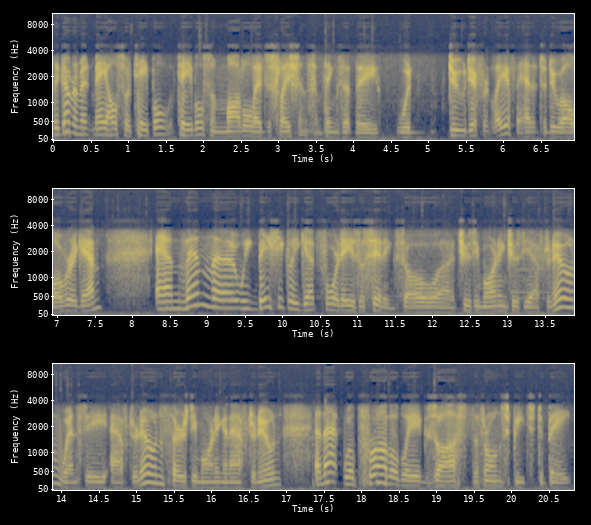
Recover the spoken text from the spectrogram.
the government may also table, table some model legislation, some things that they would do differently if they had it to do all over again. And then uh, we basically get four days of sitting. So uh, Tuesday morning, Tuesday afternoon, Wednesday afternoon, Thursday morning and afternoon. And that will probably exhaust the throne speech debate.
